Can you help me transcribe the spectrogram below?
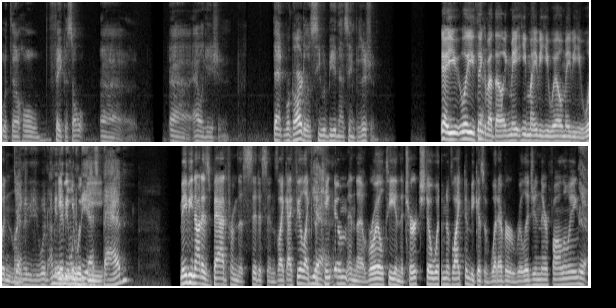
with the whole fake assault uh uh allegation that regardless he would be in that same position. yeah. You well, you think Yeah. about that. Like, may, he maybe he will, maybe he wouldn't. Like, yeah, maybe he wouldn't. I mean, maybe maybe, it wouldn't would be, as bad. maybe not as bad from the citizens. Like, I feel like the kingdom and the royalty and the church still wouldn't have liked him because of whatever religion they're following. Yeah,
